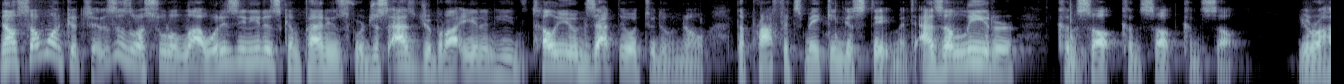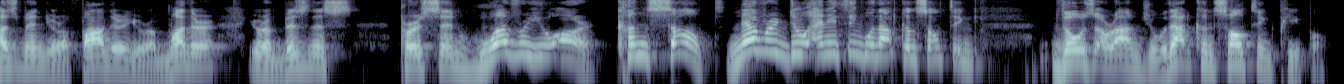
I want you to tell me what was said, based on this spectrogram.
Now, someone could say, This is Rasulullah. What does he need his companions for? Just ask Jibra'il and he'd tell you exactly what to do. No, the Prophet's making a statement. As a leader, consult, consult, consult. You're a husband, you're a father, you're a mother, you're a business person, whoever you are, consult. Never do anything without consulting those around you, without consulting people.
